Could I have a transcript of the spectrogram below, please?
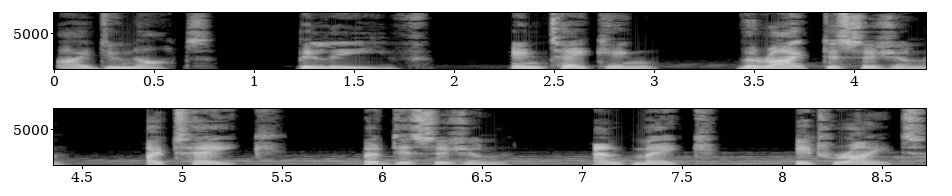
I do not believe in taking the right decision. I take a decision and make it right.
